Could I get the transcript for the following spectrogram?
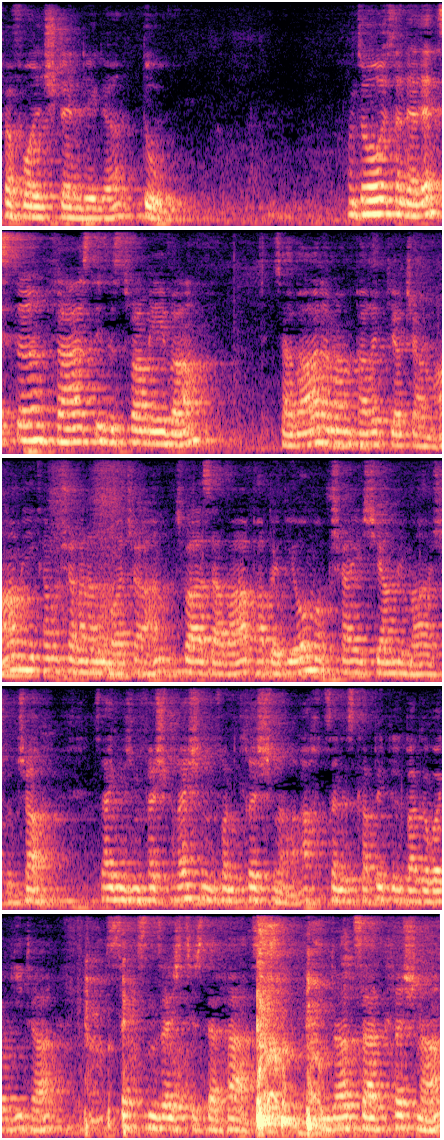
vervollständige du. Und so ist dann der letzte Vers dieses Tvameva, Savadamam Parityachamami Kamsharanam Vachaham Tva Sava Papebhyomokshayishyami Mahashucha. Das ist eigentlich ein Versprechen von Krishna, 18. Kapitel Bhagavad Gita, 66. Vers. Und dort sagt Krishna,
